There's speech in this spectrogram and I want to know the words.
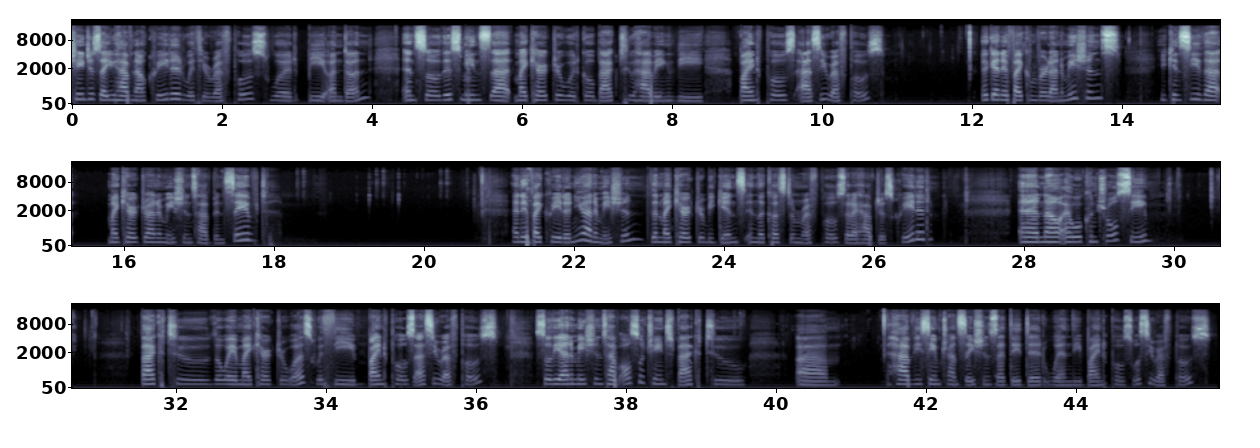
changes that you have now created with your ref pose would be undone. And so this means that my character would go back to having the bind pose as the ref pose. Again, if I convert animations, you can see that my character animations have been saved. And if I create a new animation, then my character begins in the custom ref pose that I have just created. And now I will control C back to the way my character was with the bind pose as the ref pose. So the animations have also changed back to um, have the same translations that they did when the bind pose was the ref pose.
